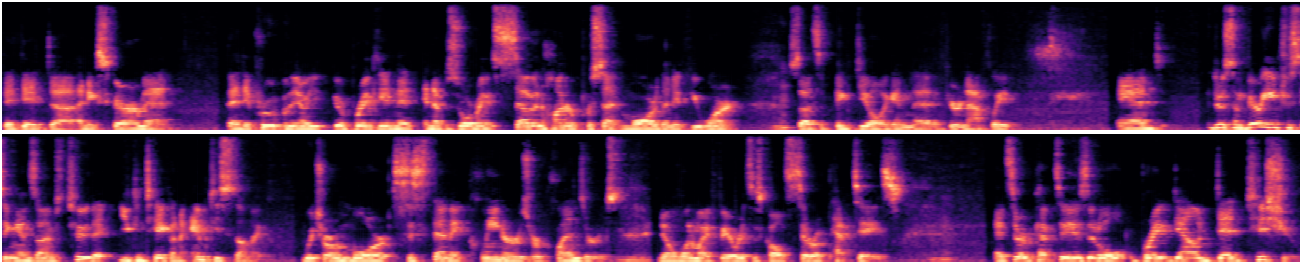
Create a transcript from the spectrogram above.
they did uh, an experiment, and they proved you know you're breaking it and absorbing it 700 percent more than if you weren't. So that's a big deal. Again, uh, if you're an athlete, and there's some very interesting enzymes too that you can take on an empty stomach. Which are more systemic cleaners or cleansers. You know, one of my favorites is called serrapeptase. And serrapeptase, it'll break down dead tissue.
